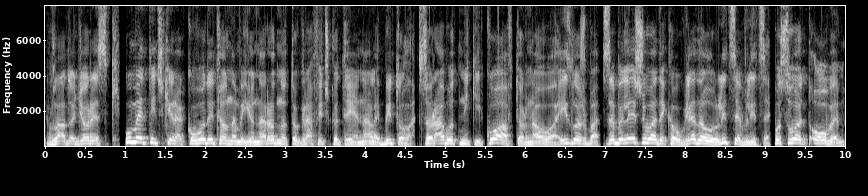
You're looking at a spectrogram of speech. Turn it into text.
Владо Ѓорески, уметнички раководител на меѓународното графичко триенале Битола, со работник и коавтор на оваа изложба, забележува дека огледало лице в лице по својот обем,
